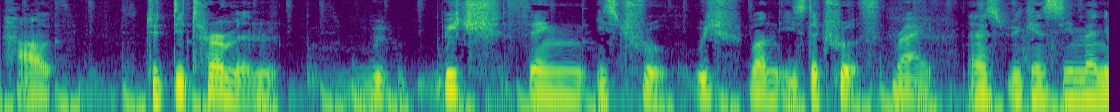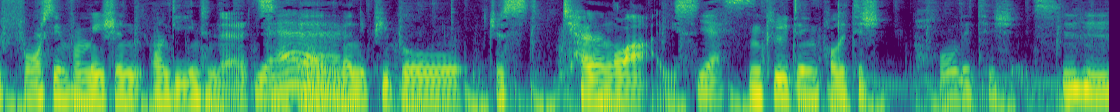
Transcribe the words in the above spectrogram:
how to determine which thing is true, which one is the truth. Right. As we can see, many false information on the internet, Yeah. and many people just telling lies, Yes. including politi- politicians. Mm-hmm.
